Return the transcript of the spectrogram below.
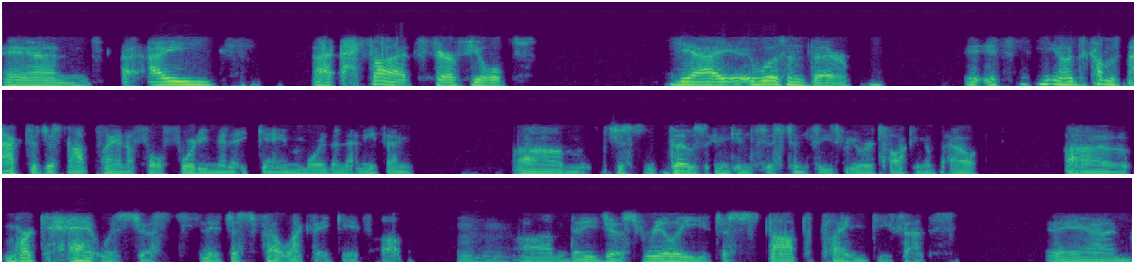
And I, I, I thought Fairfield, yeah, it wasn't their it's you know it comes back to just not playing a full 40 minute game more than anything um, just those inconsistencies we were talking about. Uh, Marquette was just, it just felt like they gave up. Mm-hmm. Um, they just really just stopped playing defense. And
